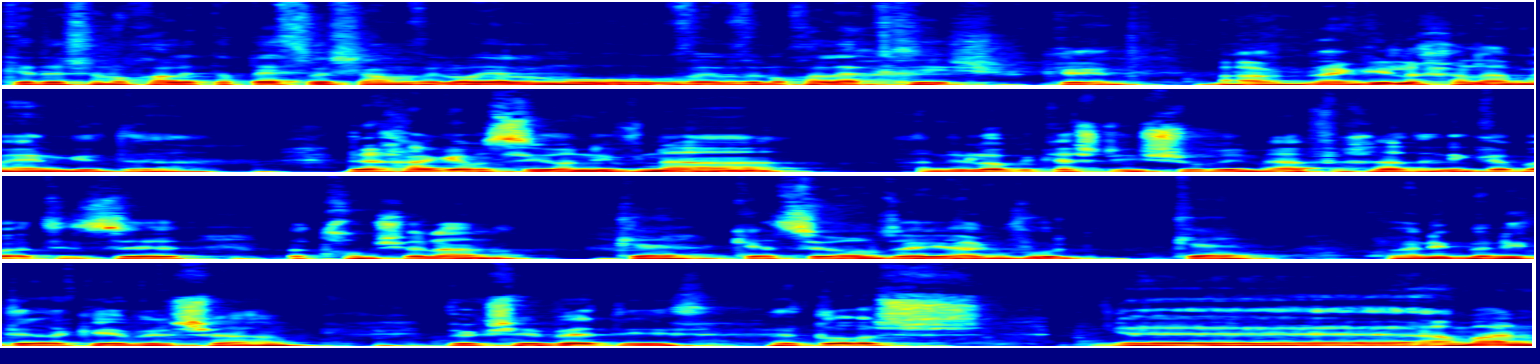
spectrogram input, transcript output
כדי שנוכל לטפס לשם ולא יהיה לנו, ו- ונוכל להכחיש. כן, אבל אני אגיד לך למה אין גדר. דרך אגב, הסיון נבנה, אני לא ביקשתי אישורים מאף אחד, אני קבעתי את זה בתחום שלנו. כן, כי הציון זה היה הגבול. כן. ואני בניתי רכבל שם, וכשהבאתי את ראש אה, אמ"ן,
